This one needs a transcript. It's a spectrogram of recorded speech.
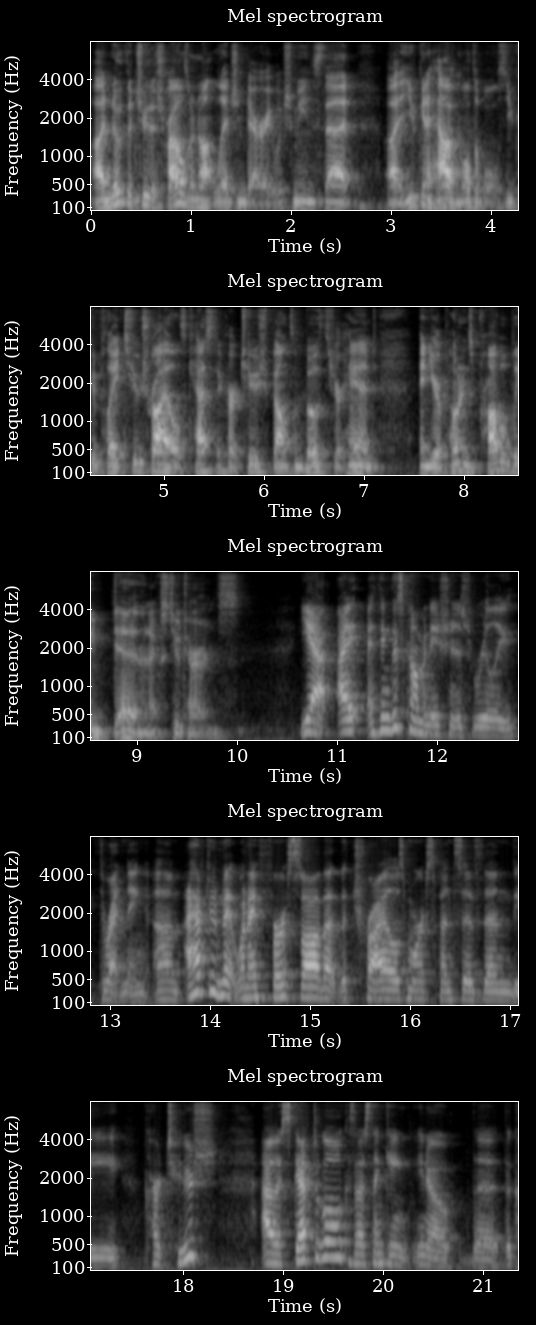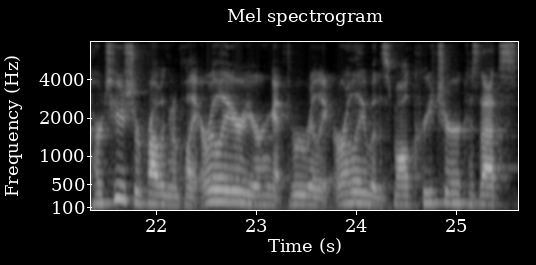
Uh, note that too, the trials are not legendary, which means that uh, you can have multiples. You could play two trials, cast a cartouche, bounce them both to your hand, and your opponent's probably dead in the next two turns. Yeah, I, I think this combination is really threatening. Um, I have to admit, when I first saw that the trial is more expensive than the cartouche, I was skeptical because I was thinking, you know, the, the cartouche you're probably going to play earlier. You're going to get through really early with a small creature because that's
